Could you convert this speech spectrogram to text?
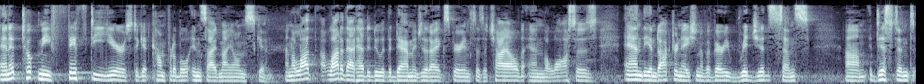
and it took me 50 years to get comfortable inside my own skin. And a lot, a lot of that had to do with the damage that I experienced as a child and the losses and the indoctrination of a very rigid sense, um, distant,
